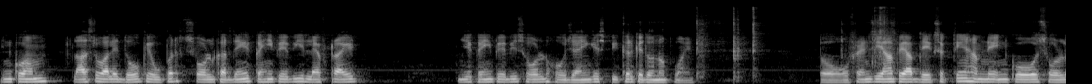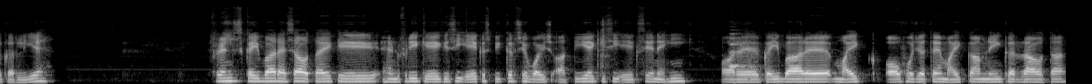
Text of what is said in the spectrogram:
इनको हम लास्ट वाले दो के ऊपर सोल्ड कर देंगे। कहीं पे भी लेफ़्ट राइट ये कहीं पे भी सोल्ड हो जाएँगे स्पीकर के दोनों पॉइंट तो फ्रेंड्स यहाँ पे आप देख सकते हैं, हमने इनको सोल्ड कर लिए। फ्रेंड्स कई बार ऐसा होता है कि हैंड फ्री के किसी एक स्पीकर से वॉइस आती है, किसी एक से नहीं। और कई बार माइक ऑफ़ हो जाता है माइक काम नहीं कर रहा होता।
